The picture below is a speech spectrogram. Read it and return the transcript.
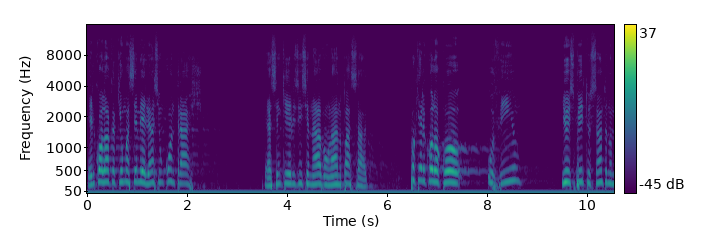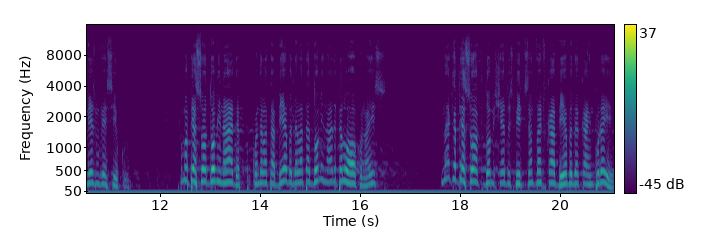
ele coloca aqui uma semelhança e um contraste. É assim que eles ensinavam lá no passado. Porque ele colocou o vinho e o Espírito Santo no mesmo versículo. Porque uma pessoa dominada, quando ela está bêbada, ela está dominada pelo álcool, não é isso? Não é que a pessoa cheia do Espírito Santo vai ficar bêbada caindo por aí.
